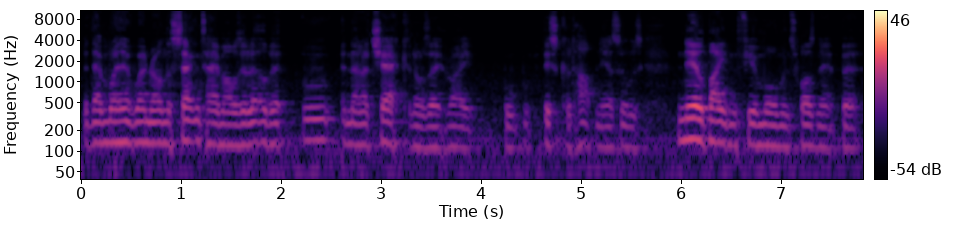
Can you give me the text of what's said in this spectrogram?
but then when it went around the second time, I was a little bit, ooh, and then I checked and I was like, right, well, this could happen here. So it was nail biting a few moments, wasn't it? But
